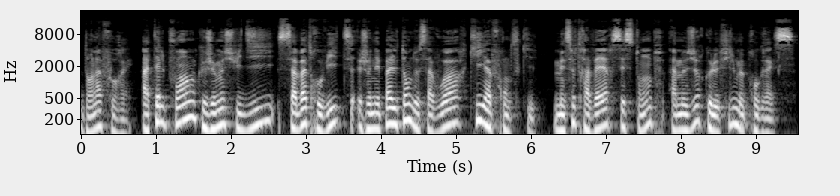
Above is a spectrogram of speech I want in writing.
dans la forêt. À tel point que je me suis dit, ça va trop vite, je n'ai pas le temps de savoir qui affronte qui. Mais ce travers s'estompe à mesure que le film progresse.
